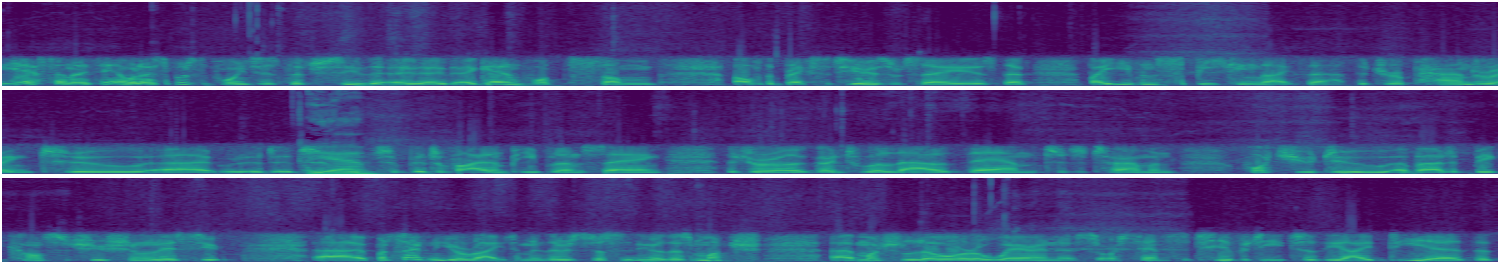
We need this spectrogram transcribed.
Yes, and I think, well, I suppose the point is that you see, the, uh, again, what some of the Brexiteers would say is that by even speaking like that, that you're pandering to uh, to, Yeah. to, to violent people and saying that you're going to allow them to determine what you do about a big constitutional issue. Uh, but certainly, you're right. I mean, there's just you know there's much uh, much lower awareness or sensitivity to the idea that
